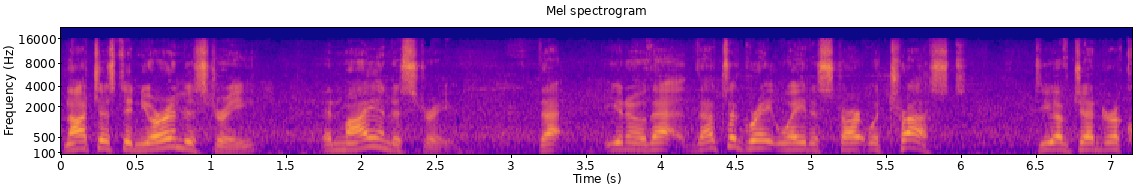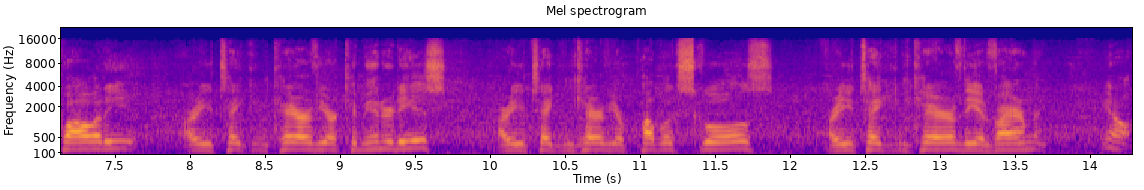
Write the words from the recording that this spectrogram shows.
Not just in your industry, in my industry. That, you know, that, that's a great way to start with trust. Do you have gender equality? Are you taking care of your communities? Are you taking care of your public schools? Are you taking care of the environment? You know,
